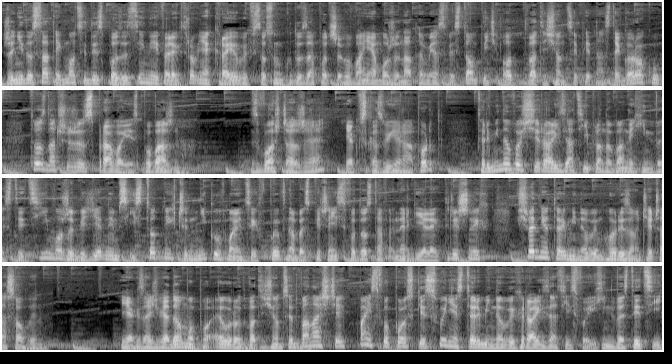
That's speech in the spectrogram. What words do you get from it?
że niedostatek mocy dyspozycyjnej w elektrowniach krajowych w stosunku do zapotrzebowania może natomiast wystąpić od 2015 roku, to znaczy, że sprawa jest poważna. Zwłaszcza, że, jak wskazuje raport, terminowość realizacji planowanych inwestycji może być jednym z istotnych czynników mających wpływ na bezpieczeństwo dostaw energii elektrycznych w średnioterminowym horyzoncie czasowym. Jak zaś wiadomo po Euro 2012, państwo polskie słynie z terminowych realizacji swoich inwestycji.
